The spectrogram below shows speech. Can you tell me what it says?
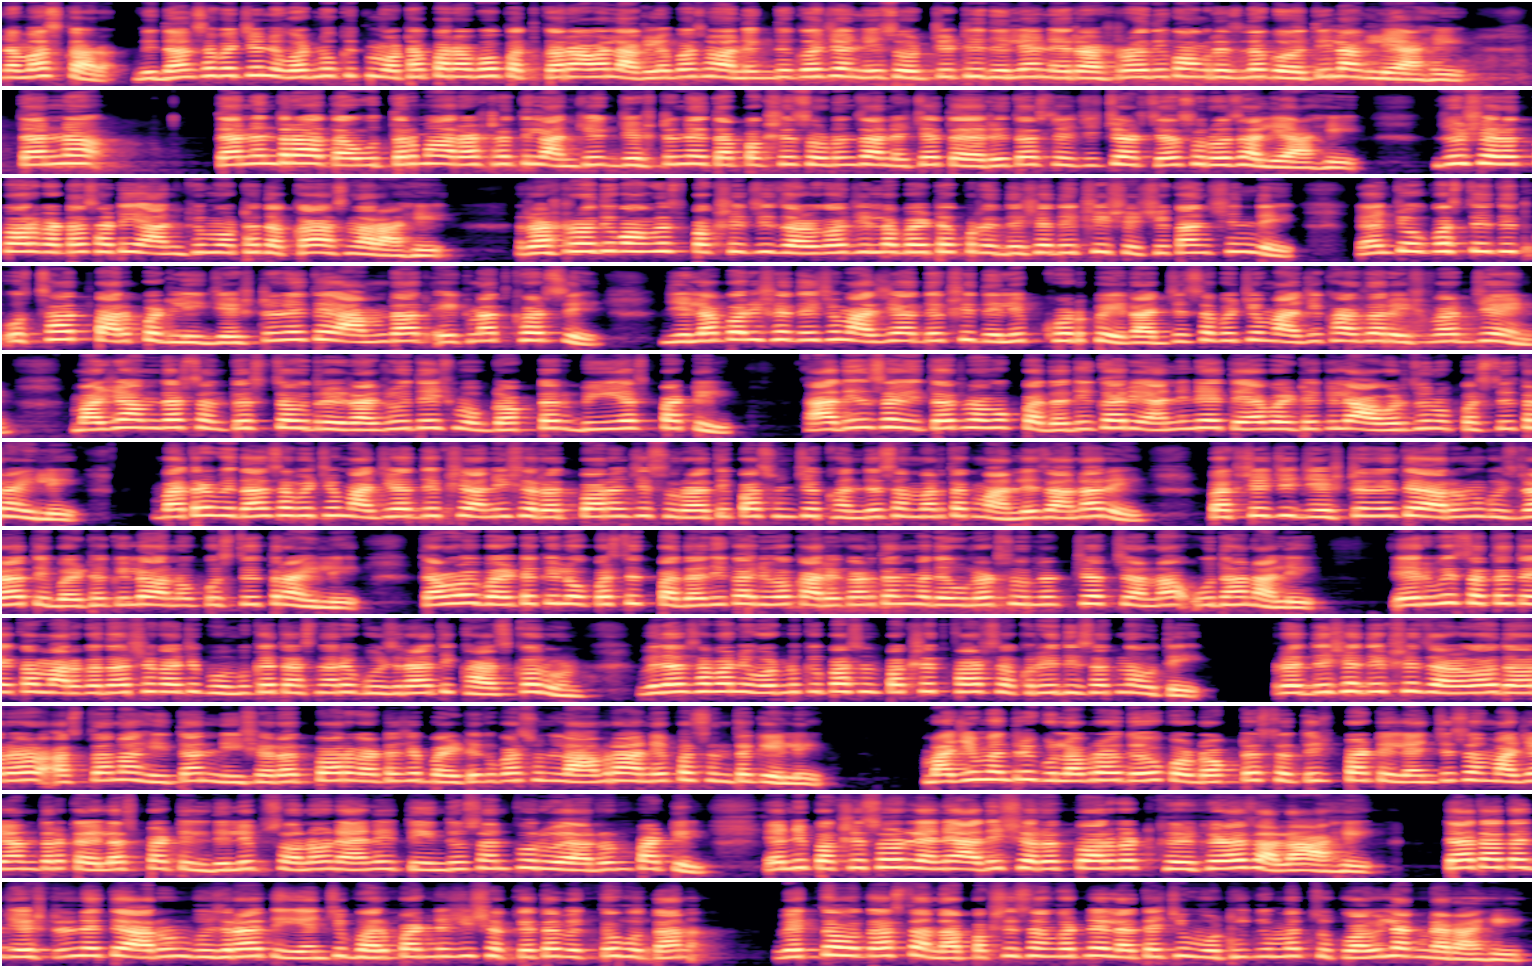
नमस्कार. विधानसभेच्या निवडणुकीत मोठा पराभव पत्करावा लागल्यापासून अनेक दिग्गजांनी सोडचिठ्ठी दिल्याने राष्ट्रवादी काँग्रेसला गळती लागली आहे. त्यांना त्यानंतर आता उत्तर महाराष्ट्रातील आणखी एक ज्येष्ठ नेता पक्ष सोडून जाण्याच्या तयारीत असल्याची चर्चा सुरू झाली आहे. जो शरद पवार गटासाठी आणखी मोठा धक्का असणार आहे. राष्ट्रवादी काँग्रेस पक्षाची जळगाव जिल्हा बैठक प्रदेशाध्यक्ष शशिकांत शिंदे यांच्या उपस्थितीत उत्साहात पार पडली. ज्येष्ठ नेते आमदार एकनाथ खडसे जिल्हा परिषदेचे माजी अध्यक्ष दिलीप खोडपे राज्यसभेचे माजी खासदार ईश्वर जैन माजी आमदार Santosh Chaudhari Raju Deshmukh doctor B S Patil आदींसह इतर प्रमुख पदाधिकारी आणि नेते या बैठकीला आवर्जून उपस्थित राहिले. मात्र विधानसभेचे माजी अध्यक्ष आणि शरद पवारांचे सुरुवातीपासूनचे खंदे समर्थक मानले जाणारे. पक्षाचे ज्येष्ठ नेते अरुण गुजराती बैठकीला अनुपस्थित राहिले. त्यामुळे बैठकीला उपस्थित पदाधिकारी व कार्यकर्त्यांमध्ये उलटसुलट चर्चांना उधाण आले. एरवी सतत एका मार्गदर्शकाच्या भूमिकेत असणारे गुजराती खास करून विधानसभा निवडणुकीपासून पक्षात फार सक्रिय दिसत नव्हते. प्रदेशाध्यक्ष जळगाव दौऱ्यावर असतानाही त्यांनी शरद पवार गटाच्या बैठकीपासून लांब राहणे पसंत केले. माजी मंत्री गुलाबराव देवकर डॉक्टर सतीश पाटील यांच्यासह माजी आमदार कैलास पाटील दिलीप सोनवणे आणि तीन दिवसांपूर्वी अरुण पाटील यांनी पक्ष सोडल्याने आधी शरद पवार गट खिळखिळा झाला आहे. त्यात आता ज्येष्ठ नेते अरुण गुजराती यांची भर पाडण्याची शक्यता व्यक्त होताना व्यक्त होत असताना पक्ष संघटनेला त्याची मोठी किंमत चुकवावी लागणार आहे.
